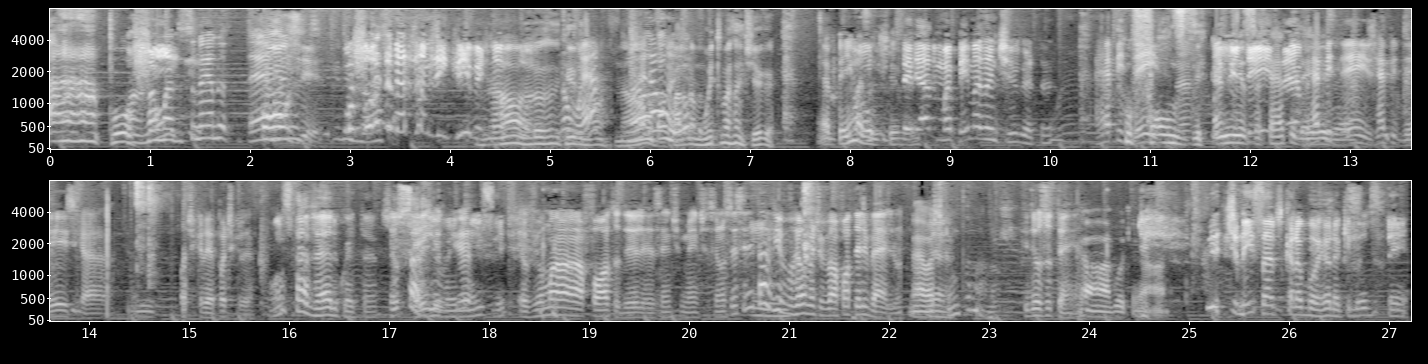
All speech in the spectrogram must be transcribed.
Ah, porra, não, mas isso não é. é Onze. O Fonse dos anos incríveis, Não, não. não, não, incrível, é? não. Não, Não, tá é uma louco. parada muito mais antiga. É bem mais um antigo. seriado mais- bem mais antigo até. Happy O Days. Fonze. Né? Happy Isso, que é Happy Days, Days. né? Happy é. Days, Happy Days, cara. Pode crer, pode crer. Fonse tá velho, coitado. Eu Ele tá sei, vivo eu- ainda, nem sei. Eu vi uma foto dele recentemente, assim. Não sei se ele tá vivo, realmente. Eu vi uma foto dele velho. É, eu acho É. que não tá não. Que Deus o tenha. Fica uma água aqui. água. A gente nem sabe se o cara morreu naquele outro tem.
